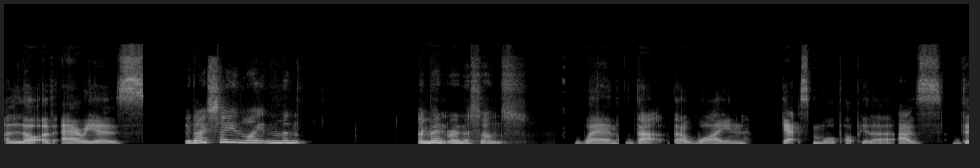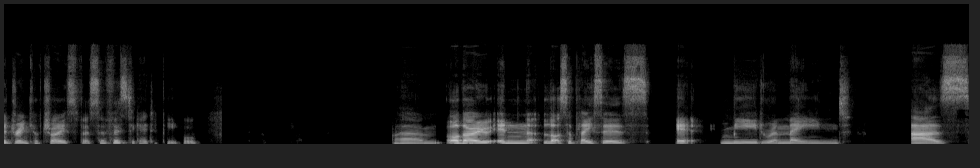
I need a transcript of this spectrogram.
a lot of areas Did I say Enlightenment? I meant Renaissance. When that that wine gets more popular as the drink of choice for sophisticated people. Um, although in lots of places, it mead remained as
